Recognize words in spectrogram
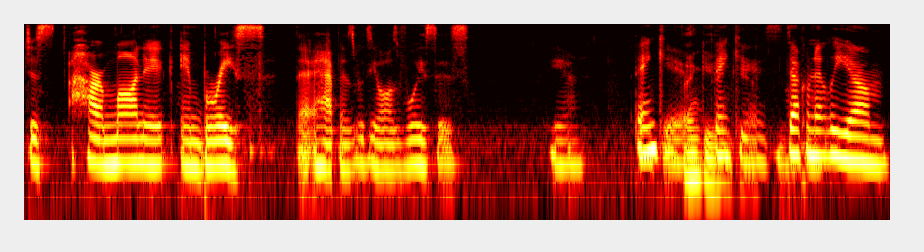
just harmonic embrace that happens with y'all's voices. Yeah. Thank you. Thank you. Thank you. It's definitely um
